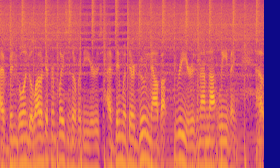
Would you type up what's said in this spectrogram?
I've been going to a lot of different places over the years. I've been with Ergun now about three years and I'm not leaving. Uh,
